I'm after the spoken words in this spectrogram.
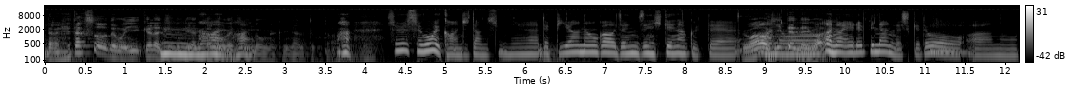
いだから下手くそでもいいから自分でやった方がうん自分の音楽になるってことはあるよね。それすごい感じたんですよね。でピアノが全然弾けなくてうわーあの弾いてんだ今。あのエレピなんですけど、あの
